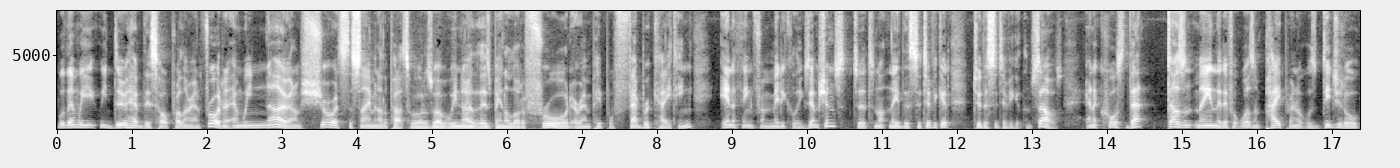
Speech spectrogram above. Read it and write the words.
well, then we, we do have this whole problem around fraud, and, and, we know, and I'm sure it's the same in other parts of the world as well, but we know that there's been a lot of fraud around people fabricating anything from medical exemptions to, to not need the certificate to the certificate themselves. And of course, that doesn't mean that if it wasn't paper and it was digital,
